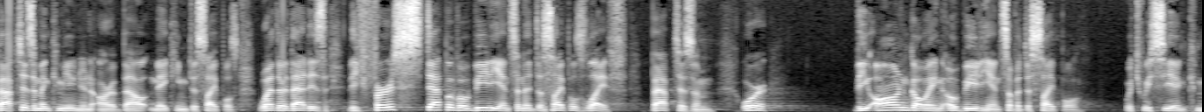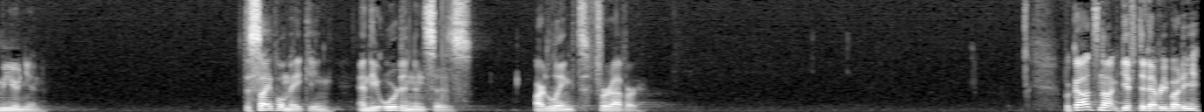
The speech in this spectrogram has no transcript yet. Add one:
Baptism and communion are about making disciples, whether that is the first step of obedience in a disciple's life, baptism, or the ongoing obedience of a disciple, which we see in communion. Disciple making and the ordinances are linked forever. But God's not gifted everybody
